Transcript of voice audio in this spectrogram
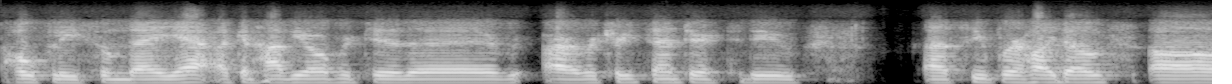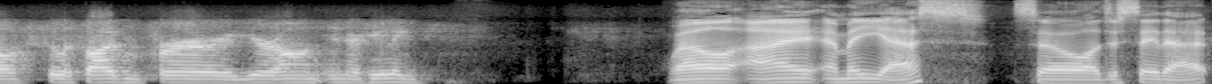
hopefully someday, yeah, I can have you over to the our retreat center to do a super high dose of psilocybin for your own inner healing. Well, I am a yes. So I'll just say that.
